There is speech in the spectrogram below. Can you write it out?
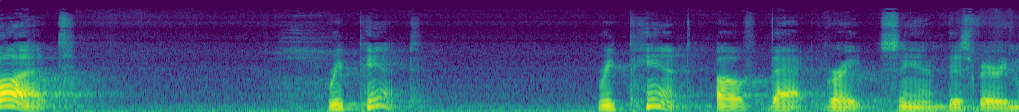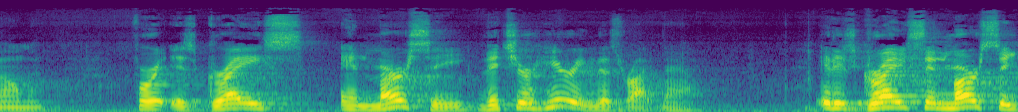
but, repent. Repent of that great sin this very moment. For it is grace and mercy that you're hearing this right now. It is grace and mercy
